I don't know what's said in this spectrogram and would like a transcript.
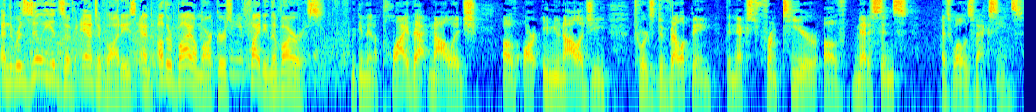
and the resilience of antibodies and other biomarkers fighting the virus. We can then apply that knowledge of our immunology towards developing the next frontier of medicines as well as vaccines.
